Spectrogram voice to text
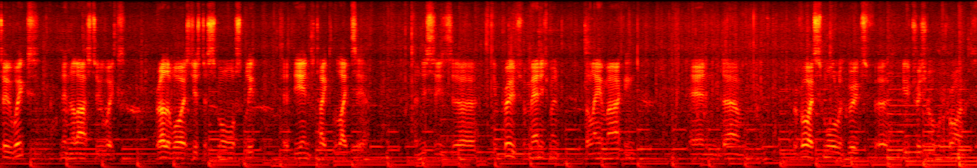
two weeks, and then the last two weeks. Or otherwise just a small split at the end to take the lates out. And this is uh, improves for management, for lamb marking, and um, provides smaller groups for nutritional requirements.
